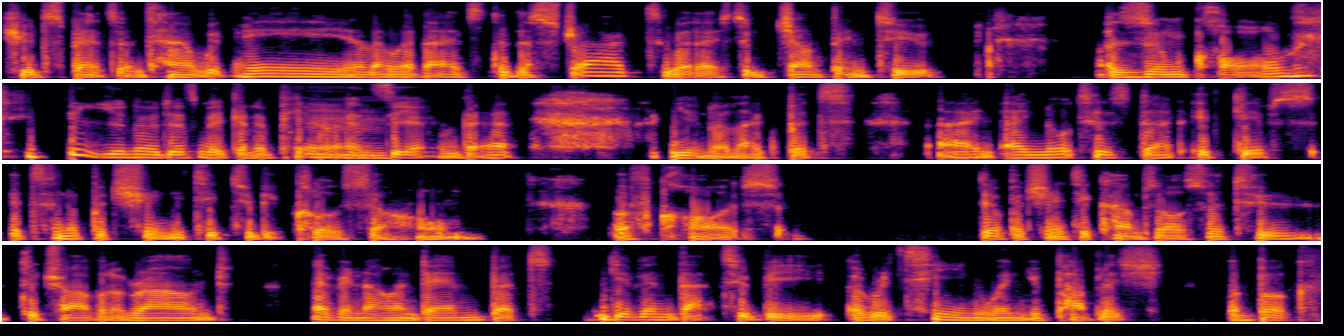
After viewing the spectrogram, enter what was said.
She would spend some time with me, you know, whether it's to distract, whether it's to jump into a Zoom call, you know, just make an appearance mm. here and there, you know, like, but I, I noticed that it gives, it's an opportunity to be closer home. Of course, the opportunity comes also to, to travel around, every now and then. But given that to be a routine when you publish a book,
